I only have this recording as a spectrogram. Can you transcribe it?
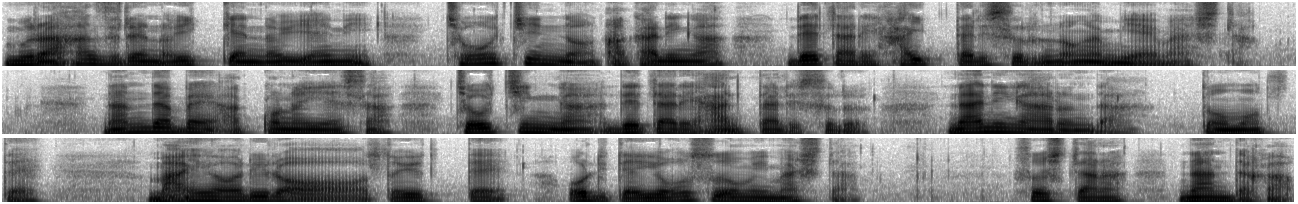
村外れの一軒の家に提灯の明かりが出たり入ったりするのが見えました。なんだべあっこの家さ提灯が出たり入ったりする。何があるんだと思って前降りろと言って降りて様子を見ました。そしたらなんだか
